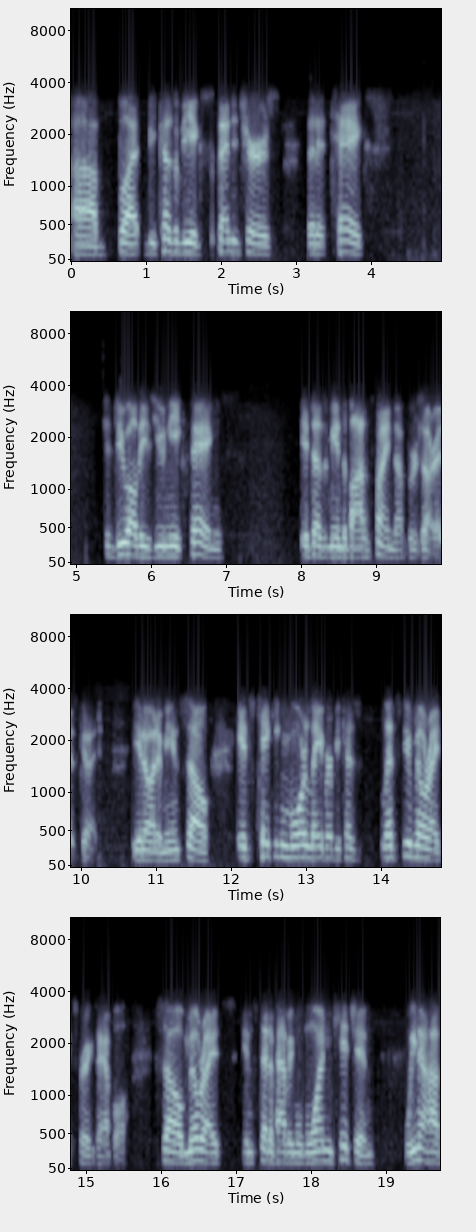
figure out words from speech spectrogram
Uh, but because of the expenditures that it takes to do all these unique things, it doesn't mean the bottom line numbers are as good. You know what I mean? So it's taking more labor because let's do Millwrights, for example. So Millwrights, instead of having one kitchen, we now have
